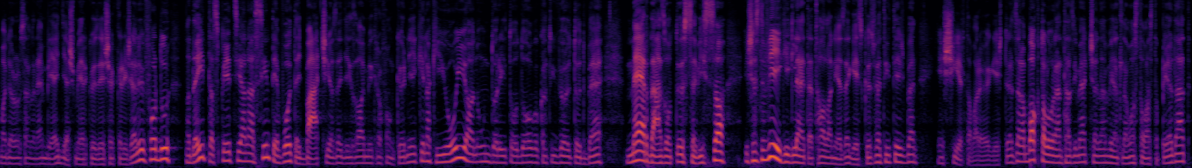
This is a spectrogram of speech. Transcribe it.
Magyarországon NB1-es mérkőzésekkel is előfordul, na de itt a Spéciánál szintén volt egy bácsi az egyik zajmikrofon környékén, aki olyan undorító dolgokat üvöltött be, merdázott össze-vissza, és ezt végig lehetett hallani az egész közvetítésben, én sírtam a röhögéstől. Ezen a Baktalórántházi meccsen nem véletlen hoztam azt a példát,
